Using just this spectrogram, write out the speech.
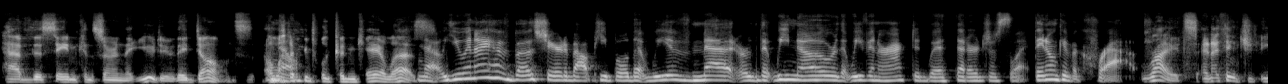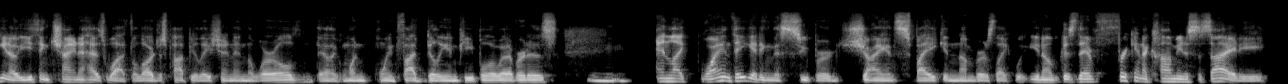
have the same concern that you do. They don't. A lot of people couldn't care less. no, you and I have both shared about people that we have met or that we know or that we've interacted with that are just like, they don't give a crap. Right. And I think, you know, you think China has what? The largest population in the world? They're like 1.5 billion people or whatever it is. Mhm. And like, why aren't they getting this super giant spike in numbers? Like, you know, because they're freaking a communist society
